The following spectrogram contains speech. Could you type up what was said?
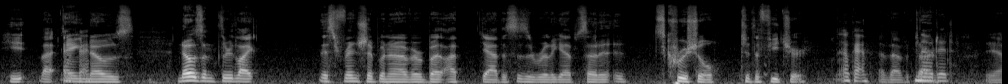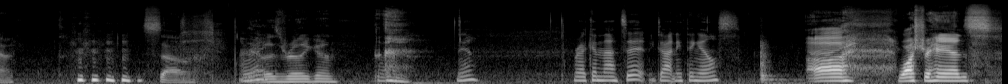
he that Aang Okay. knows knows him through like this friendship and whatever. But I yeah, this is a really good episode. It, it's crucial to the future Okay, of Avatar. noted. Yeah. so All yeah, right. it was really good. Yeah. Reckon that's it. Got anything else? Uh, wash your hands.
